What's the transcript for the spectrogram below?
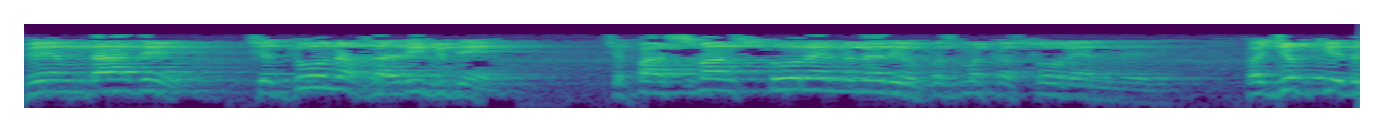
دویم دا دی چې دونه غریب دی چې په اسمان ستوره نه لري او په ځمکه ستوره نه لري په جب کې د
